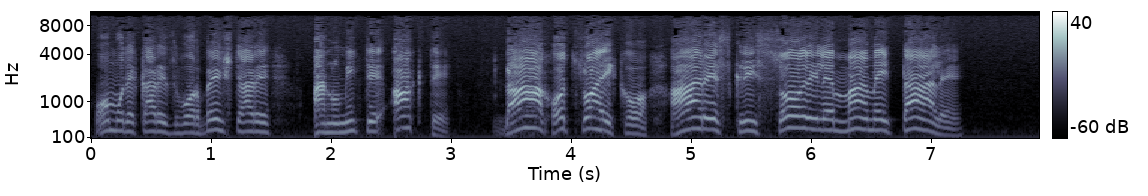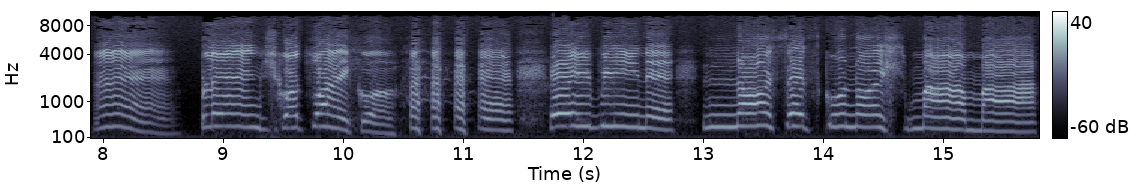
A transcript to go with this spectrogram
Omul de care îți vorbește are anumite acte. Da, hoțoaico, are scrisorile mamei tale. E, plângi, hoțoaico. Ei bine, nu o să-ți cunoști mama,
